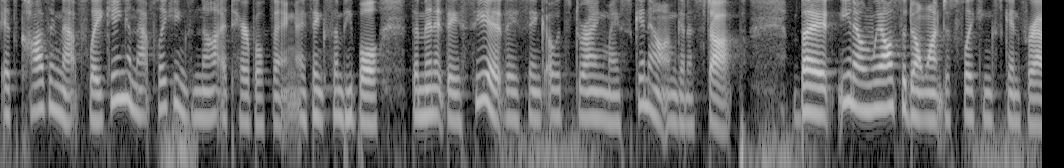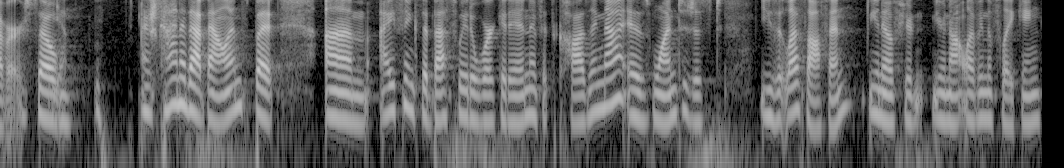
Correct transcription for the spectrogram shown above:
it's causing that flaking, and that flaking is not a terrible thing. I think some people, the minute they see it, they think, oh, it's drying my skin out, I'm going to stop. But, you know, and we also don't want just flaking skin forever. So, there's kind of that balance, but um, I think the best way to work it in if it's causing that is one to just use it less often. You know, if you're you're not loving the flaking,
